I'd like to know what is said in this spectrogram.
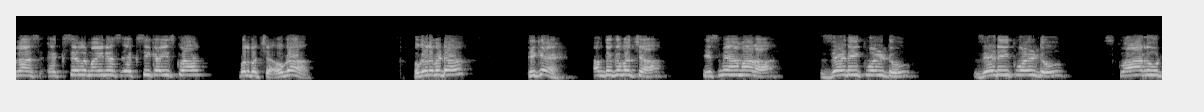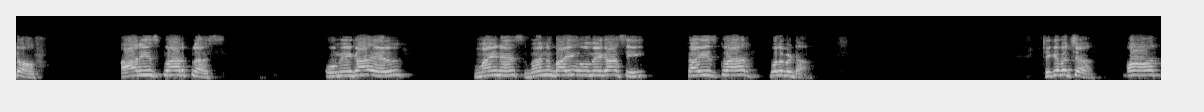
plus XL minus XC का स्क्वायर बोल बच्चा, होगा? होगा ना बेटा? ठीक है? अब देखो बच्चा, इसमें हमारा z equal to z equal to square root of R square plus omega L minus one by omega C का स्क्वायर बोलो बेटा। ठीक है बच्चा? और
